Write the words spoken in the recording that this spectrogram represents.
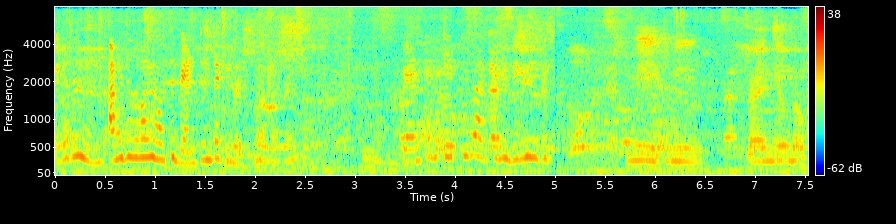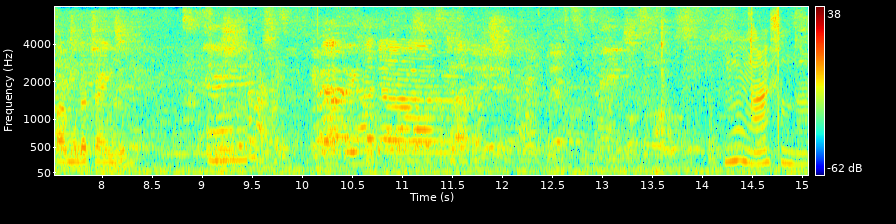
এটা তো ভাবছি ব্যান্টেনটা কিনে ব্যান্টেন কিনতে আর তুমি বিভিন্ন তুমি তুমি ট্রায়াঙ্গেল নাও বারমুডা ট্রায়াঙ্গেল হুম অনেক সুন্দর।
